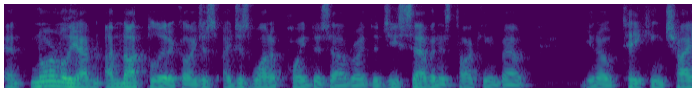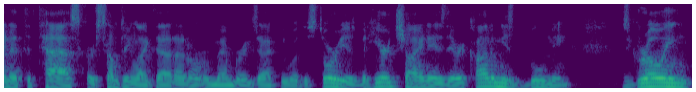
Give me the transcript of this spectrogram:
and normally I'm, I'm not political. I just I just want to point this out, right? The G7 is talking about, you know, taking China to task or something like that. I don't remember exactly what the story is, but here China is their economy is booming, it's growing.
